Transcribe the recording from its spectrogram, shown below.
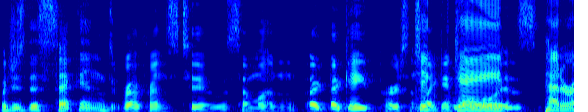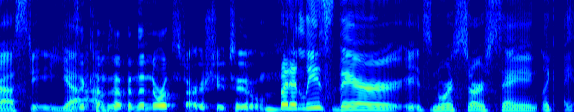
Which is the second reference to someone, a, a gay person To liking gay little boys. Pederasty, yeah. It comes up in the Northstar issue too. But at least there, it's Northstar saying, like, I,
